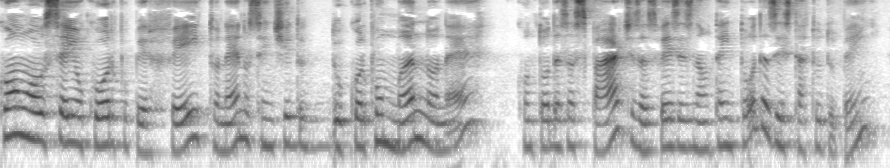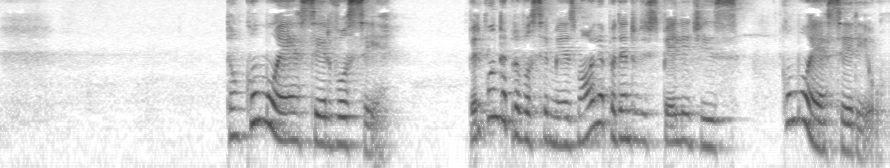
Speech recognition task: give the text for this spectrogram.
Com ou sem o corpo perfeito, né? No sentido do corpo humano, né? Com todas as partes, às vezes não tem todas e está tudo bem. Então, como é ser você? Pergunta para você mesma, olha para dentro do espelho e diz: como é ser eu?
